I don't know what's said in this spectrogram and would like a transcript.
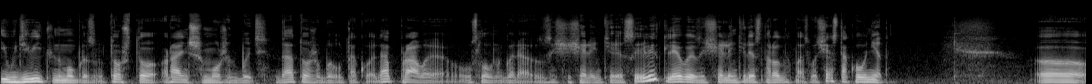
И удивительным образом то, что раньше, может быть, да, тоже было такое, да, правые, условно говоря, защищали интересы элит, левые защищали интересы народных масс. Вот сейчас такого нет. Э,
